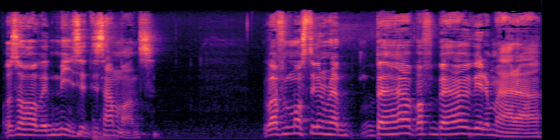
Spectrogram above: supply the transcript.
Och så har vi mysigt tillsammans. Varför måste vi de här, behö, varför behöver vi de här... äh,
